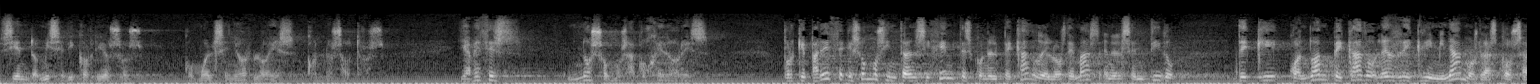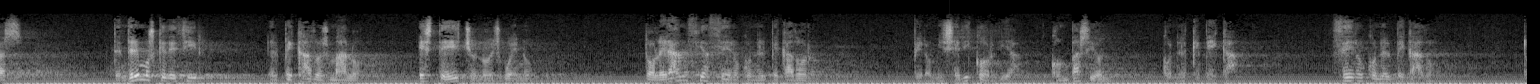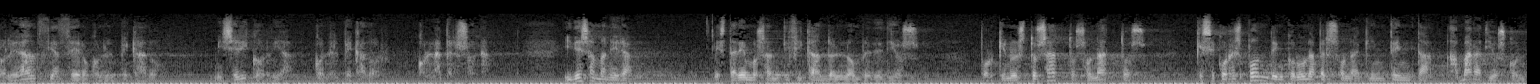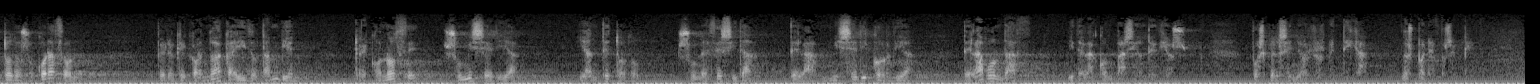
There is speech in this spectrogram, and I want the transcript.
siendo misericordiosos como el Señor lo es con nosotros. Y a veces no somos acogedores, porque parece que somos intransigentes con el pecado de los demás en el sentido de que cuando han pecado les recriminamos las cosas. Tendremos que decir, el pecado es malo, este hecho no es bueno. Tolerancia cero con el pecador, pero misericordia, compasión con el que peca. Cero con el pecado, Tolerancia cero con el pecado, misericordia con el pecador, con la persona. Y de esa manera estaremos santificando el nombre de Dios, porque nuestros actos son actos que se corresponden con una persona que intenta amar a Dios con todo su corazón, pero que cuando ha caído también reconoce su miseria y ante todo su necesidad de la misericordia, de la bondad y de la compasión de Dios. Pues que el Señor nos bendiga. Nos ponemos en pie.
